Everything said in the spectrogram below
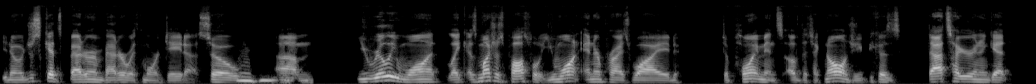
you know it just gets better and better with more data. So Mhm. um, you really want like as much as possible you want enterprise wide deployments of the technology because that's how you're going to get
